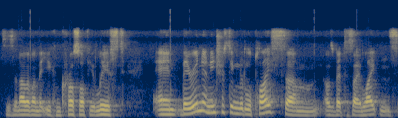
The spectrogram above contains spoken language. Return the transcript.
This is another one that you can cross off your list. And they're in an interesting little place. Um, I was about to say Leighton's.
